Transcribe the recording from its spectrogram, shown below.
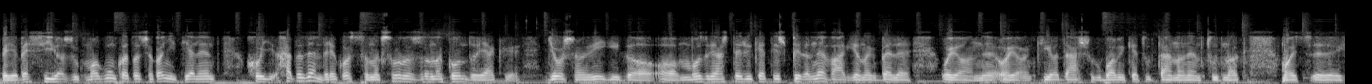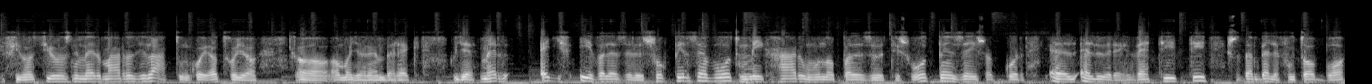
vagy beszíjazzuk magunkat, az csak annyit jelent, hogy hát az emberek osszanak, szorozzanak, gondolják gyorsan végig a, a mozgásterüket, és például ne vágjanak bele olyan, olyan kiadásokba, amiket utána nem tudnak majd finanszírozni, mert már azért láttunk olyat, hogy a, a, a magyar emberek, ugye, mert egy évvel ezelőtt sok pénze volt, még három hónappal ezelőtt is volt pénze, és akkor el, előre vetíti, és aztán belefut abba,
